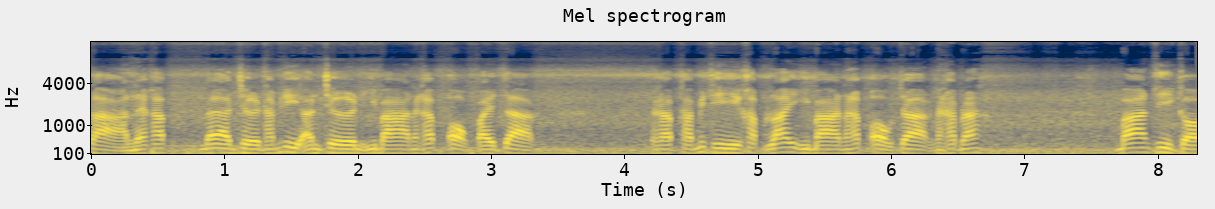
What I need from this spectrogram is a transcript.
ศาลนะครับ ได้อัญเชิญทำพิธีอัญเชิญอีบานะครับ ออกไปจากนะครับทำพิธีขับไล่อีบานะครับออกจากนะครับนะ บ้านที่กอ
